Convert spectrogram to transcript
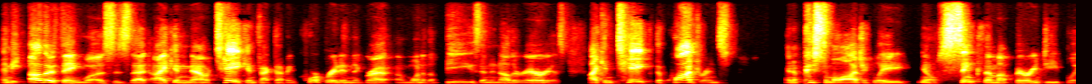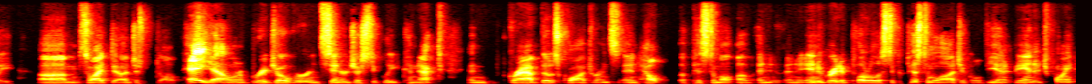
And the other thing was, is that I can now take, in fact, I've incorporated in the gra- on one of the B's and in other areas, I can take the quadrants and epistemologically, you know, sync them up very deeply. Um, so I, I just, oh, hey, yeah, I want to bridge over and synergistically connect and grab those quadrants and help epistemol uh, an, an integrated pluralistic epistemological vantage point.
